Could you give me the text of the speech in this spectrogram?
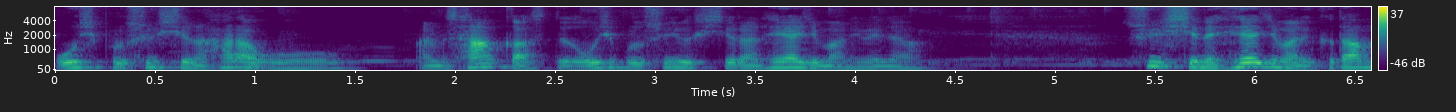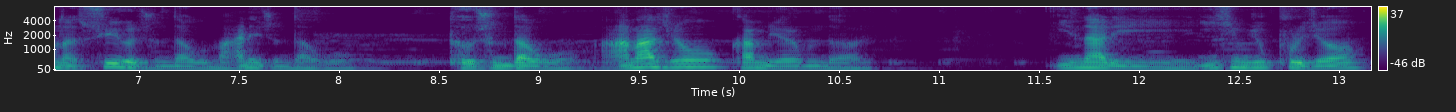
50% 수익 실현 하라고. 아니면 상한가 갔을 때도 50% 수익 실현 해야지만이 왜냐? 수익 실현 해야지만이 그 다음날 수익을 준다고 많이 준다고 더 준다고 안 하죠? 그럼 여러분들 이날이 26%죠.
